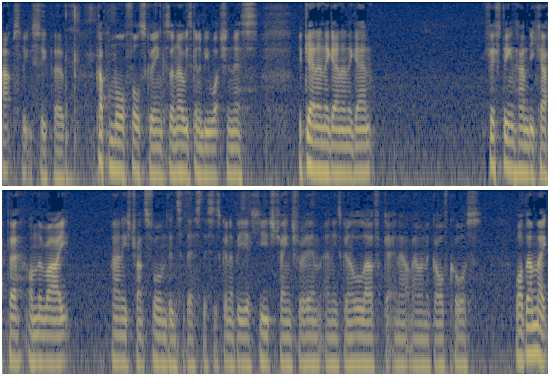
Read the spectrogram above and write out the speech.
Absolutely superb. A couple more full screen because I know he's going to be watching this again and again and again. 15 handicapper on the right, and he's transformed into this. This is going to be a huge change for him, and he's going to love getting out there on a golf course. Well done, mate.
